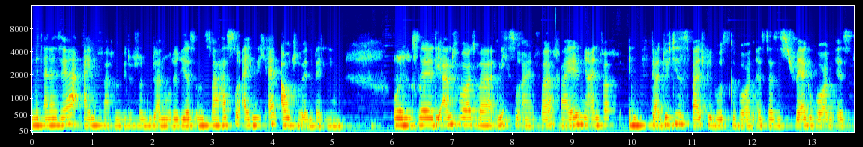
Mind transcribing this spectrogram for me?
Mit einer sehr einfachen, wie du schon gut anmoderierst. Und zwar hast du eigentlich ein Auto in Berlin. Und äh, die Antwort war nicht so einfach, weil mir einfach in, ja, durch dieses Beispiel bewusst geworden ist, dass es schwer geworden ist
